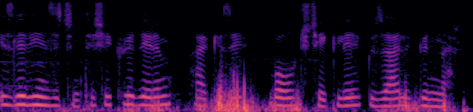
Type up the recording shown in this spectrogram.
İzlediğiniz için teşekkür ederim. Herkese bol çiçekli güzel günler.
